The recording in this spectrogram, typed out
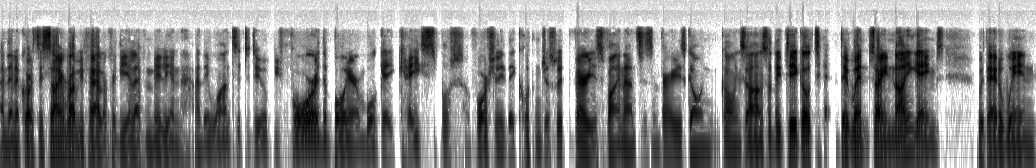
And then, of course, they signed Robbie Fowler for the 11 million, and they wanted to do it before the Bowyer and Woodgate case, but unfortunately, they couldn't just with various finances and various going goings on. So they did go. They went sorry nine games without a win,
